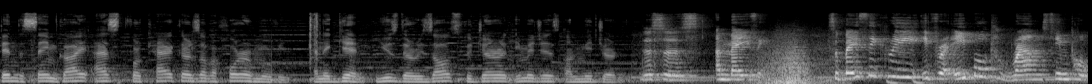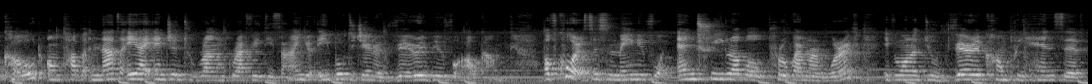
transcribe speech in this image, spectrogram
Then the same guy asked for characters of a horror movie and again used the results to generate images on Midjourney. This is amazing. So basically, if you're able to run simple code on top of another AI engine to run graphic design, you're able to generate very beautiful outcome. Of course, this is mainly for entry-level programmer work. If you want to do very comprehensive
